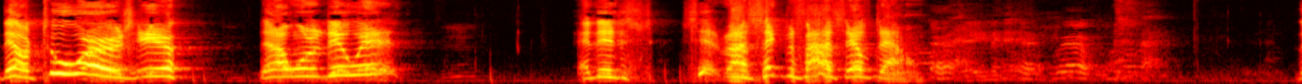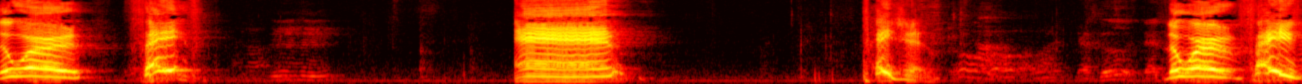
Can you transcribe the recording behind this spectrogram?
There are two words here that I want to deal with, and then sit my sanctified self down. The word faith and patience. The word faith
